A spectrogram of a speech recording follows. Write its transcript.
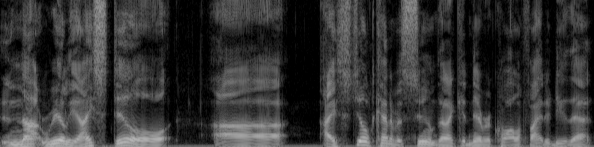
Not really. I still, uh, I still kind of assumed that I could never qualify to do that.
